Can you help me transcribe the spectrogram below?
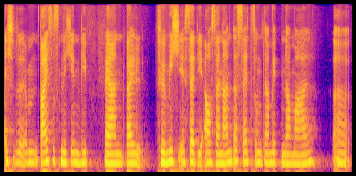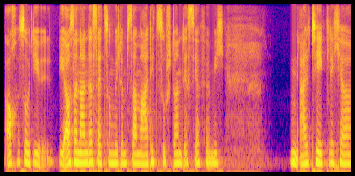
ich ähm, weiß es nicht, inwiefern, weil für mich ist ja die Auseinandersetzung damit normal. Äh, auch so die, die Auseinandersetzung mit dem Samadhi-Zustand ist ja für mich ein alltäglicher,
